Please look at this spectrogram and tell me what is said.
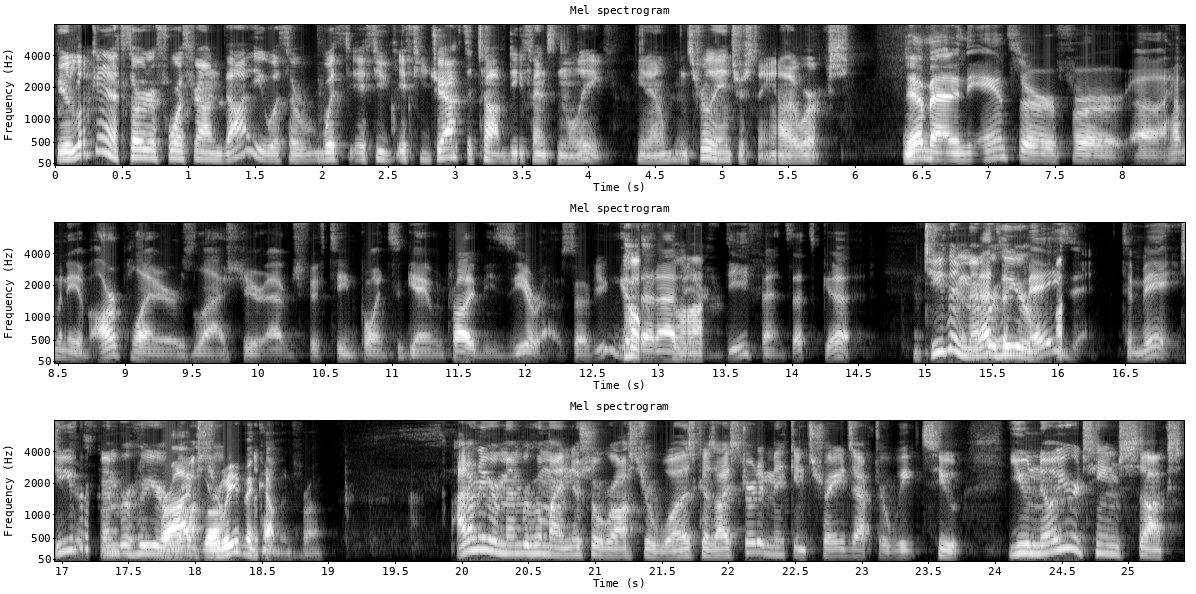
you're looking at a third or fourth round value with a with if you if you draft the top defense in the league. You know, it's really interesting how that works. Yeah, man. And the answer for uh, how many of our players last year averaged 15 points a game would probably be zero. So if you can get oh, that out God. of your defense, that's good. Do you even remember who your amazing to me? Do you remember who your where, roster, where we've been coming from? I don't even remember who my initial roster was because I started making trades after week two. You know your team sucks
